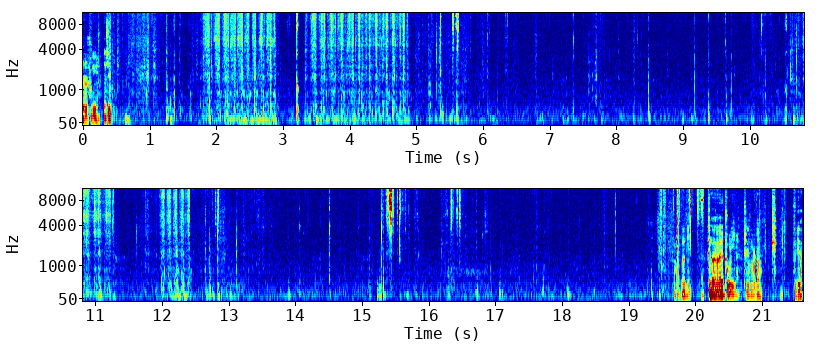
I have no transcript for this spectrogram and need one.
开始处理联系。问题。现在来处理这里边的飞碟，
